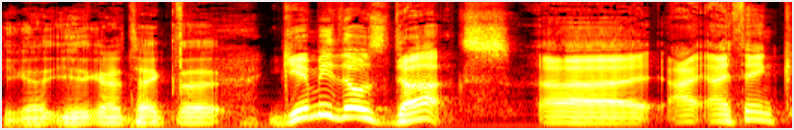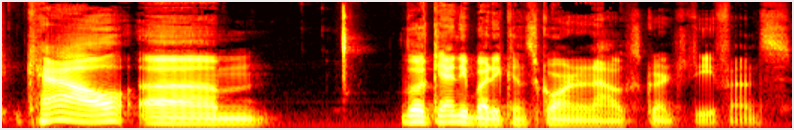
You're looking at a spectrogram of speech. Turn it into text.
You gonna you gonna take the Give me those ducks. Uh, I, I think Cal. Um, look, anybody can score on an Alex Grinch defense.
